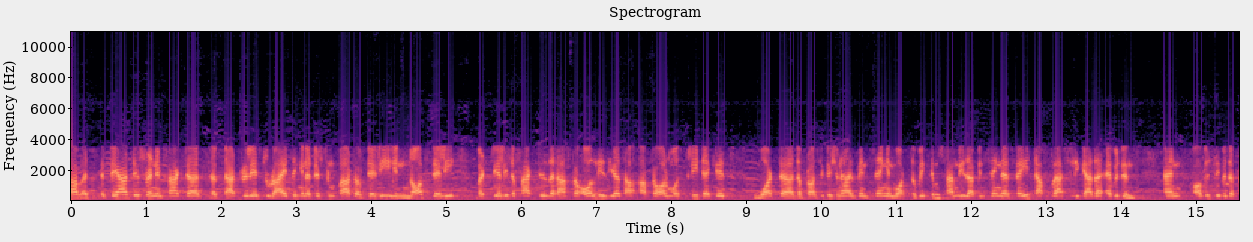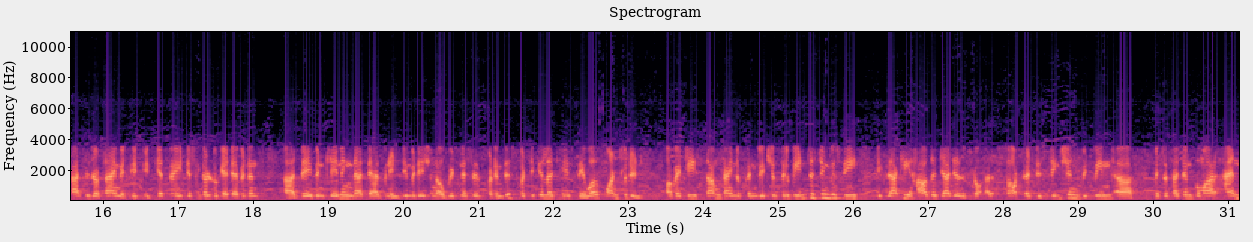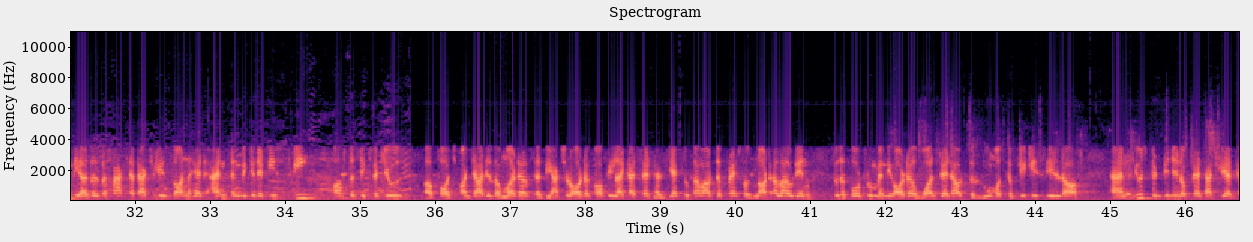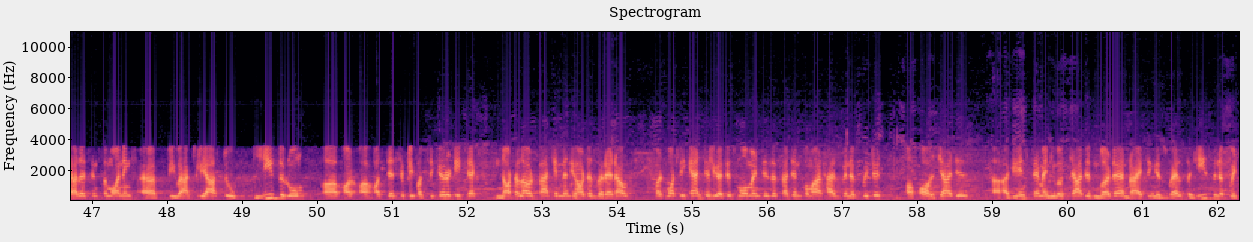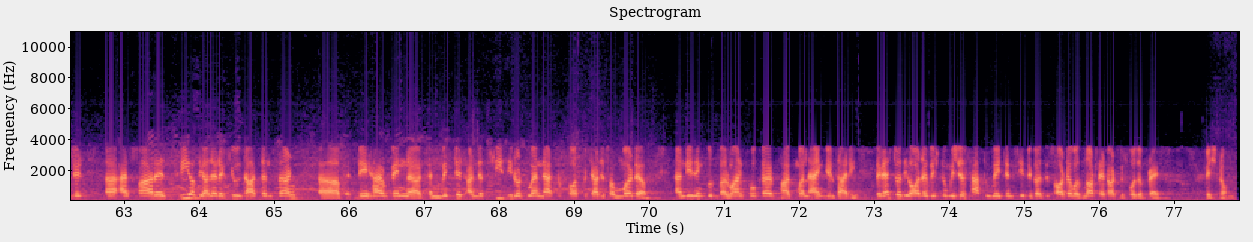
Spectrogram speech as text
Uh, they are different. In fact, uh, that relates to rioting in a different part of Delhi, in North Delhi. But clearly, the fact is that after all these years, after almost three decades, what uh, the prosecution has been saying and what the victims' families have been saying, that it's very tough to actually gather evidence. And obviously, with the passage of time, it, it, it gets very difficult to get evidence. Uh, they've been claiming that there has been intimidation of witnesses, but in this particular case, they were confident of at least some kind of conviction. So it'll be interesting to see exactly how the judges uh, sought a distinction between uh, Mr. Sajjan Kumar and the others. The fact that actually he's gone ahead and convicted at least three of the six accused uh, for, on charges of murder. Uh, the actual order copy, like I said, has yet to come out. The press was not allowed in to the courtroom when the order was read out. The room was completely sealed off. And a huge contingent of press actually had gathered since the morning. Uh, we were actually asked to leave the room uh, or, or ostensibly for security checks, not allowed back in when the orders were read out. But what we can tell you at this moment is that Sajjan Kumar has been acquitted of all charges uh, against him and he was charged with murder and rioting as well. So he's been acquitted. Uh, as far as three of the other accused are concerned, uh, they have been uh, convicted under 302 and that's of course for charges of murder. And these include Balwan Khokar, Bhagmal and Girdhari. The rest of the order, Vishnu, we'll just have to wait and see because this order was not read out before the press. Vishnu.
